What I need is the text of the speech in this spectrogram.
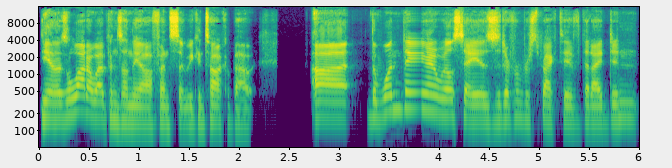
You know, there's a lot of weapons on the offense that we can talk about. Uh, the one thing I will say is a different perspective that I didn't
